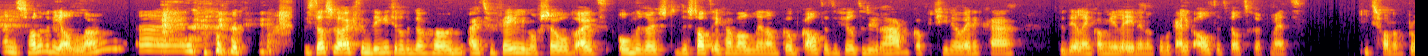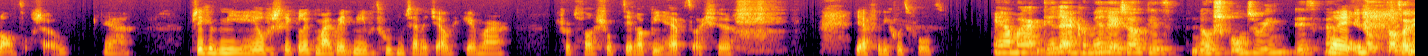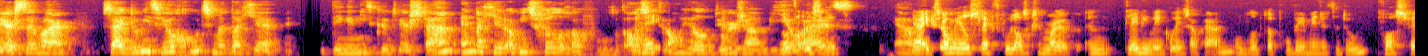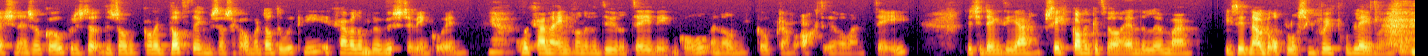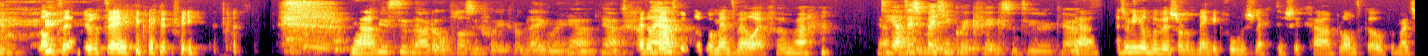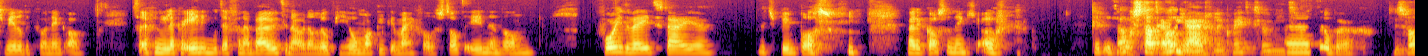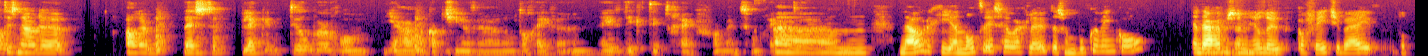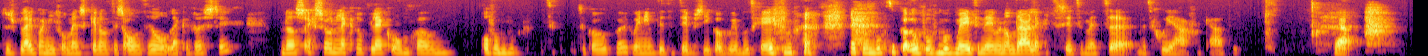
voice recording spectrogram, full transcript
En dus hadden we die al lang. Eh, dus dat is wel echt een dingetje dat ik dan gewoon uit verveling of zo, of uit onrust de stad in ga wandelen. En dan koop ik altijd een veel te dure havercappuccino en ik ga de deel en kamille in. En dan kom ik eigenlijk altijd wel terug met iets van een plant of zo. Ja. Op zich het niet heel verschrikkelijk, maar ik weet niet of het goed moet zijn dat je elke keer maar een soort van shoptherapie hebt als je je even niet goed voelt. Ja, maar Dille en Camille is ook dit no sponsoring. Dit? Nee. Dat, dat ten eerste. Maar zij doen iets heel goeds met dat je dingen niet kunt weerstaan. En dat je er ook niet schuldig over voelt. Want alles Nee. ziet er allemaal heel duurzaam bio uit. Ja. Ja, ik zou me heel slecht voelen als ik zeg maar een kledingwinkel in zou gaan. Omdat ik dat probeer minder te doen. Fast fashion en zo kopen. Dus, dat, dus dan kan ik dat tegen mezelf zeggen. Oh, maar dat doe ik niet. Ik ga wel een bewuste winkel in. Ja. Of ik ga naar een of andere dure theewinkel. En dan koop ik daar voor 8 euro aan thee. Dat je denkt, ja, op zich kan ik het wel handelen. Maar is dit nou de oplossing voor je problemen? Planten en dure thee, ik weet het niet. Ja, Is dit nou de oplossing voor je problemen? Ja, ja. maar dat Nou ja. ik op dat moment wel even. Maar Ja. Ja. het is een beetje een quick fix natuurlijk. Ja. Ja. En zo niet heel bewust dat ik denk, ik voel me slecht, dus ik ga een plant kopen. Maar het is meer dat ik gewoon denk, oh, het is er even niet lekker in, ik moet even naar buiten. Nou, dan loop je heel makkelijk in mijn geval de stad in. En dan, voor je het weet, sta je met je pinpas bij de kast en denk je, oh, dit is Welke stad woon je eigenlijk? Weet ik zo niet. Eh, Tilburg. Dus wat is nou de allerbeste plek in Tilburg om je haver cappuccino te halen? Om toch even een hele dikke tip te geven voor mensen om te. Ehm, nou, de Gianotte is heel erg leuk. Dat is een boekenwinkel. En daar hebben ze een heel leuk cafeetje bij. Wat dus blijkbaar niet veel mensen kennen, want het is altijd heel lekker rustig. Maar dat is echt zo'n lekkere plek om gewoon of een boek te, te kopen. Ik weet niet of dit de tip is die ik ook weer moet geven. Maar lekker een boek te kopen of een boek mee te nemen en dan daar lekker te zitten met, eh met goede haverkater.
